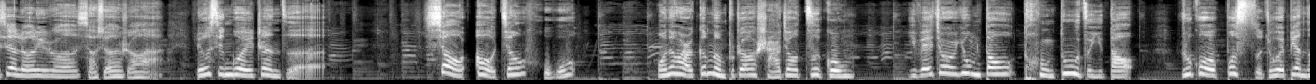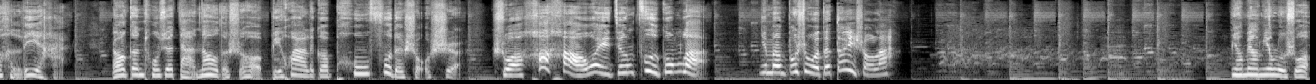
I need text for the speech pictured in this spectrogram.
榭琉璃说，小学的时候啊，流行过一阵子《笑傲江湖》，我那会儿根本不知道啥叫自宫，以为就是用刀捅肚子一刀，如果不死就会变得很厉害。然后跟同学打闹的时候，比划了个剖腹的手势，说：“哈哈，我已经自宫了，你们不是我的对手了。”喵喵咪露说：“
